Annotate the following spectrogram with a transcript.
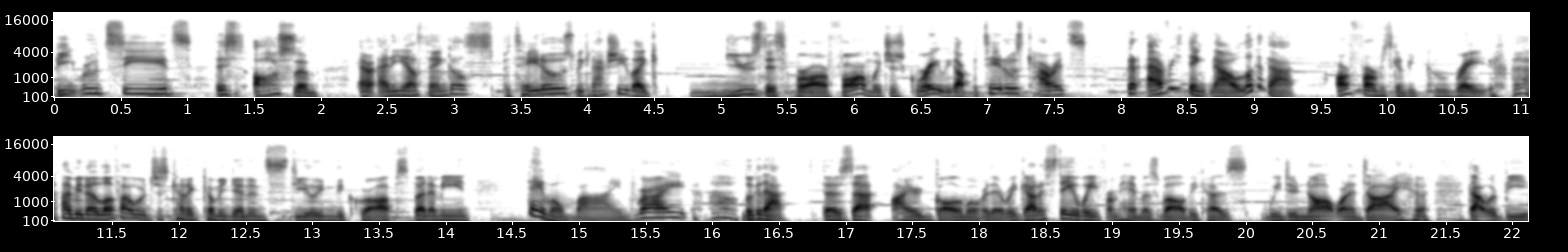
beetroot seeds. This is awesome. Any anything else? Potatoes. We can actually like use this for our farm, which is great. We got potatoes, carrots. We got everything now. Look at that. Our farm is going to be great. I mean, I love how we're just kind of coming in and stealing the crops, but I mean, they won't mind, right? Look at that. There's that iron golem over there. We got to stay away from him as well because we do not want to die. that would be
